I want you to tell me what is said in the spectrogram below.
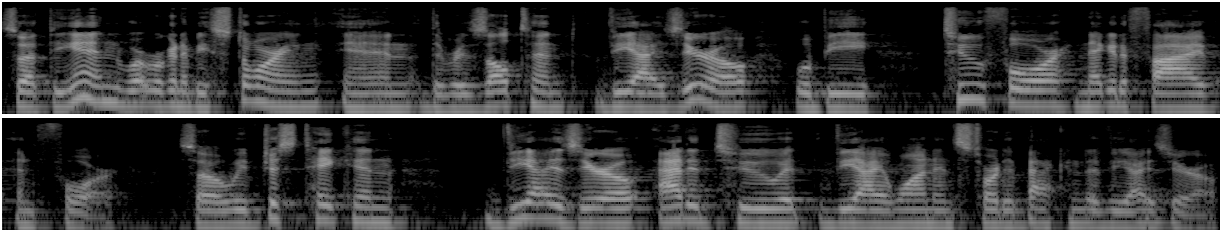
So at the end, what we're going to be storing in the resultant vi0 will be 2, 4, negative 5, and 4. So we've just taken vi0, added to it vi1, and stored it back into vi0.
